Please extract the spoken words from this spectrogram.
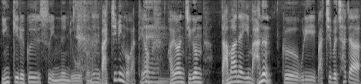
인기를 끌 수 있는 요소는 맛집인 것 같아요. 네. 음. 과연 지금 남한의 이 많은 그 우리 맛집을 찾아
